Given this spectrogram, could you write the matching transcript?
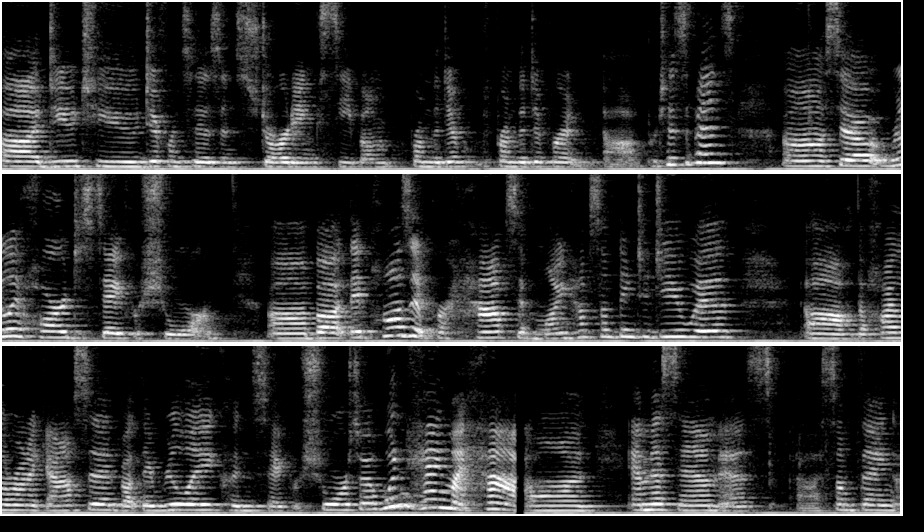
Uh, due to differences in starting sebum from the, from the different uh, participants. Uh, so really hard to say for sure. Uh, but they posit perhaps it might have something to do with uh, the hyaluronic acid, but they really couldn't say for sure. So I wouldn't hang my hat on MSM as uh, something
